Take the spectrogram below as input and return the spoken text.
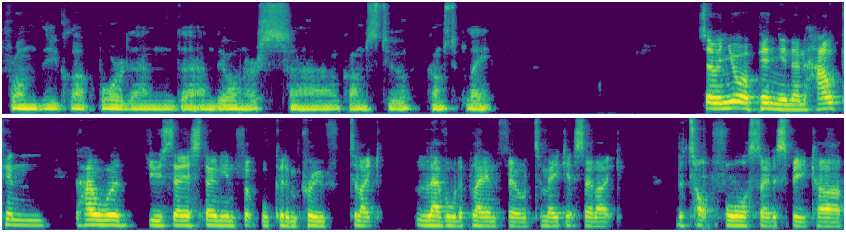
from the club board and uh, and the owners uh, comes to comes to play. So, in your opinion, and how can how would you say Estonian football could improve to like level the playing field to make it so like the top four, so to speak, are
